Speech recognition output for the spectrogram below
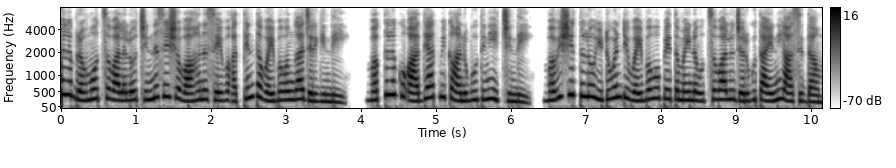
తిరుమల బ్రహ్మోత్సవాలలో చిన్నశేష వాహన సేవ అత్యంత వైభవంగా జరిగింది. భక్తులకు ఆధ్యాత్మిక అనుభూతిని ఇచ్చింది. భవిష్యత్తులో ఇటువంటి వైభవోపేతమైన ఉత్సవాలు జరుగుతాయని ఆశిద్దాం.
